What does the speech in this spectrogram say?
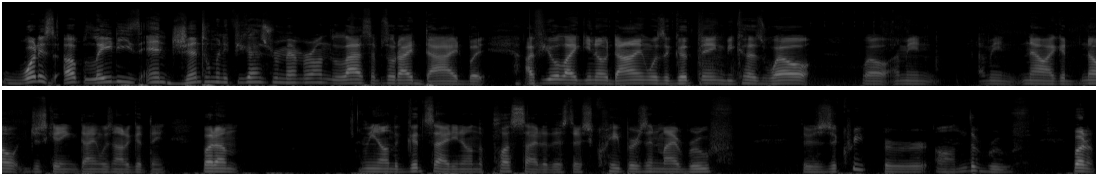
What is up, ladies and gentlemen? If you guys remember on the last episode, I died, but I feel like, you know, dying was a good thing because, well, well, I mean, I mean, now I could, no, just kidding, dying was not a good thing. But, um, I mean, on the good side, you know, on the plus side of this, there's creepers in my roof. There's a creeper on the roof. But, um,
